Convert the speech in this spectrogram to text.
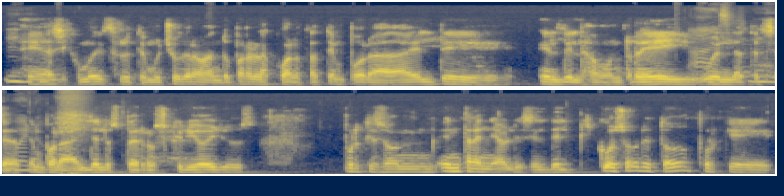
Uh -huh. eh, así como disfruté mucho grabando para la cuarta temporada el de el del jabón rey ah, o en la tercera bueno. temporada el de los perros criollos porque son entrañables el del pico sobre todo porque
